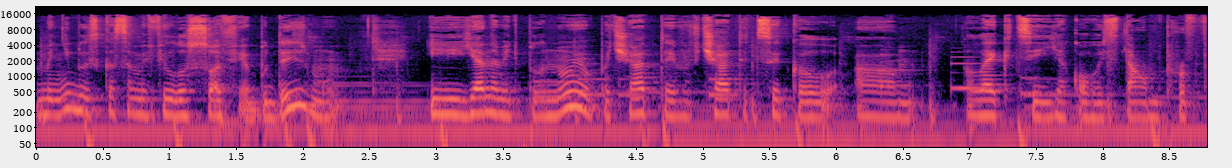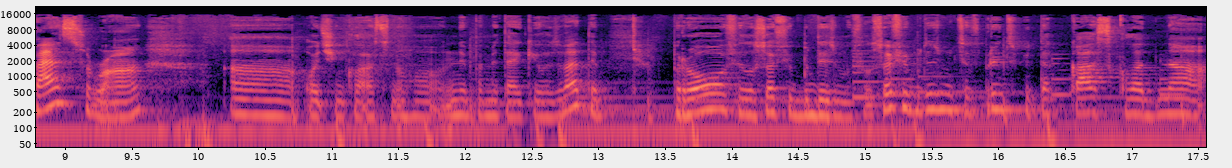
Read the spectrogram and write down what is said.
Мені близька саме філософія буддизму, і я навіть планую почати вивчати цикл а, лекцій якогось там професора очень класного, не пам'ятаю, як його звати, про філософію буддизму. Філософія буддизму це, в принципі, така складна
